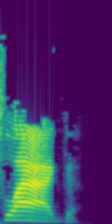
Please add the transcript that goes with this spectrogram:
flag.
